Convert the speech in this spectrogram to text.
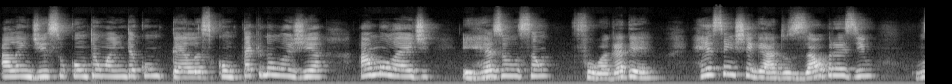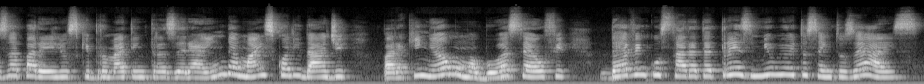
além disso, contam ainda com telas com tecnologia AMOLED e resolução Full HD. Recém-chegados ao Brasil, os aparelhos que prometem trazer ainda mais qualidade para quem ama uma boa selfie devem custar até R$ 3.800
